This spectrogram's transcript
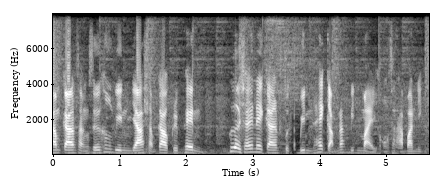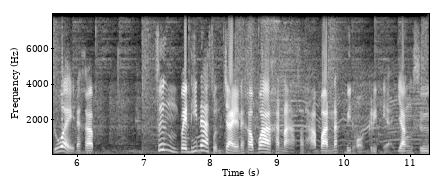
ทำการสั่งซื้อเครื่องบินยา39 Gripen เพื่อใช้ในการฝึกบินให้กับนักบินใหม่ของสถาบันอีกด้วยนะครับ ซึ่งเป็นที่น่าสนใจนะครับว่าขนาดสถาบันนักบินของอังกฤษเนี่ยยังซื้อ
